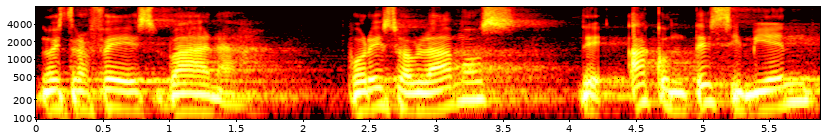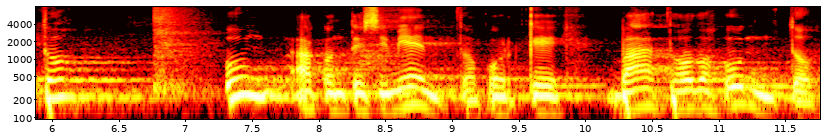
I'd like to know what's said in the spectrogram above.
nuestra fe es vana. Por eso hablamos de acontecimiento, un acontecimiento, porque va todo junto.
